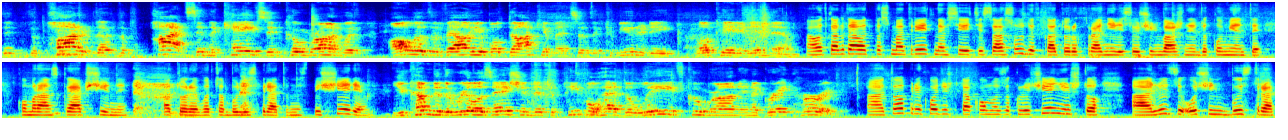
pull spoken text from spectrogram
the, the pot the, the pots in the caves in Qumran with all of the valuable documents of the community located in them, А вот когда вот посмотреть на все эти сосуды, в которых хранились очень важные документы кумранской общины, которые вот были спрятаны в пещере, you come to the realization that the people had to leave Qumran in a great hurry. а, то приходишь к такому заключению, что а, люди очень быстро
